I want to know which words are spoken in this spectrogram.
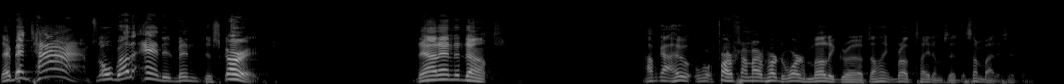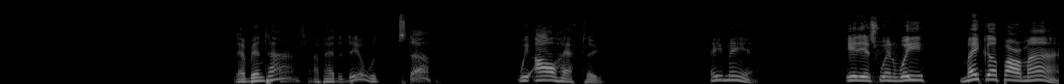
There have been times when old Brother Andy has been discouraged, down in the dumps. I forgot who, first time I ever heard the word mully grubs. I think Brother Tatum said that. Somebody said that. There have been times I've had to deal with stuff. We all have to. Amen. It is when we make up our mind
